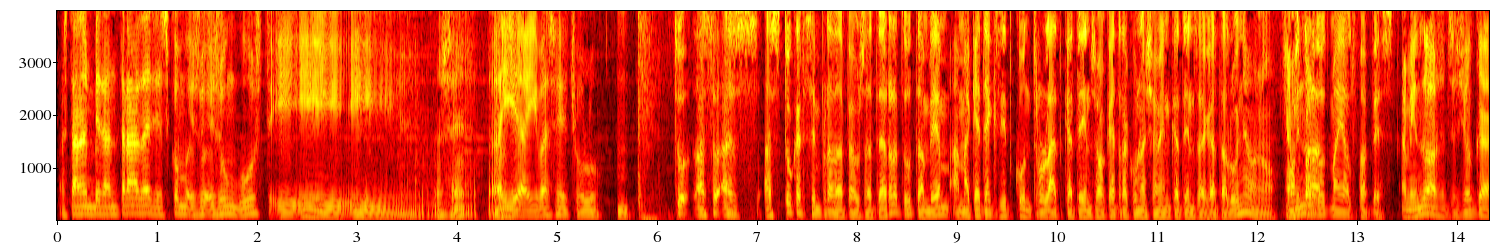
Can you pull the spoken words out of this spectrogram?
Estan bé d'entrades, és, com, és, és un gust, i, i, i no sé, ahir, ahir va ser xulo. Mm. Tu has, has, has tocat sempre de peus a terra, tu, també, amb, amb aquest èxit controlat que tens o aquest reconeixement que tens a Catalunya, o no? O has perdut mai els papers? A mi em dóna la sensació que,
